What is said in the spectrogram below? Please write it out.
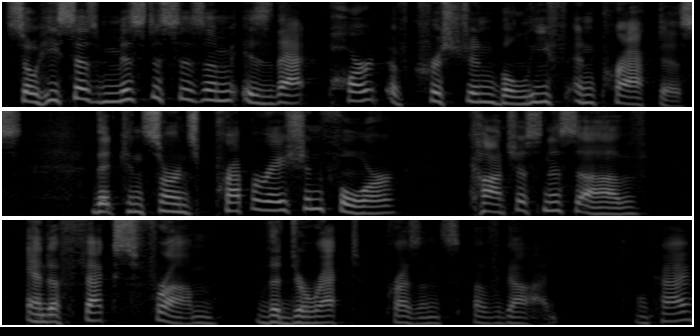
So he says mysticism is that part of Christian belief and practice that concerns preparation for, consciousness of, and effects from the direct presence of God. Okay?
